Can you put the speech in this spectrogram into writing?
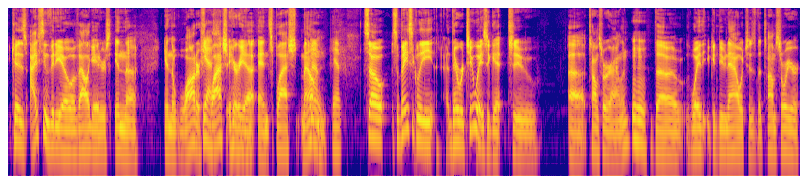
because I've seen video of alligators in the in the water Yes. splash area and Splash Mountain. Um, yeah. So, so basically, there were two ways to get to uh, Tom Sawyer Island. Mm-hmm. The way that you can do now, which is the Tom Sawyer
